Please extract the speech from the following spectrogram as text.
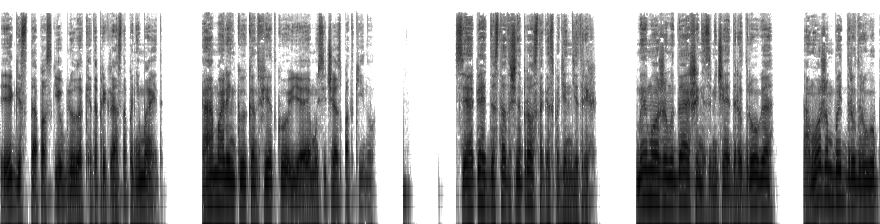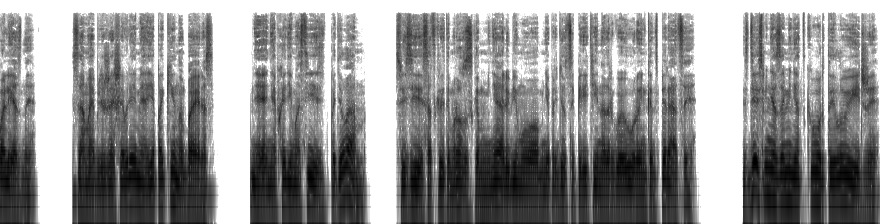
И гестаповский ублюдок это прекрасно понимает. А маленькую конфетку я ему сейчас подкину. Все опять достаточно просто, господин Дитрих. Мы можем и дальше не замечать друг друга, а можем быть друг другу полезны. В самое ближайшее время я покину Байрос. Мне необходимо съездить по делам. В связи с открытым розыском меня, любимого, мне придется перейти на другой уровень конспирации. Здесь меня заменят Курт и Луиджи.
